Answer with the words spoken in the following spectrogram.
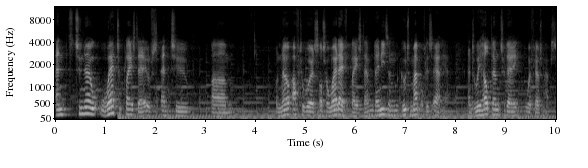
And to know where to place those and to um, know afterwards also where they've placed them, they need a good map of this area. And we help them today with those maps.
